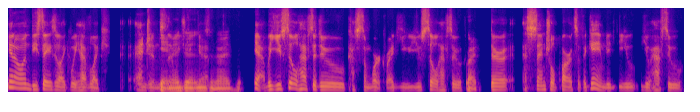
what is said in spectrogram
you know and these days like we have like engines game engines right? Yeah but you still have to do custom work right? You you still have to right. there are essential parts of a game that you you have to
